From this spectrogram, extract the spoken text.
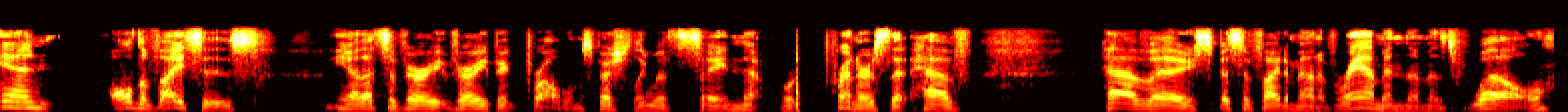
and all devices, you know, that's a very, very big problem, especially with, say, network printers that have have a specified amount of RAM in them as well.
